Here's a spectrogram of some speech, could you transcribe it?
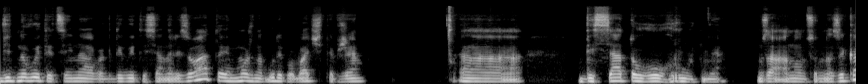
відновити цей навик, дивитися, аналізувати, можна буде побачити вже а, 10 грудня за анонсом НАЗК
